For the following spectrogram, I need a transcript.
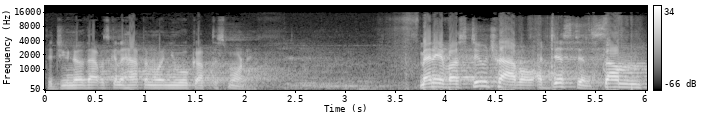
Did you know that was going to happen when you woke up this morning? Many of us do travel a distance, some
